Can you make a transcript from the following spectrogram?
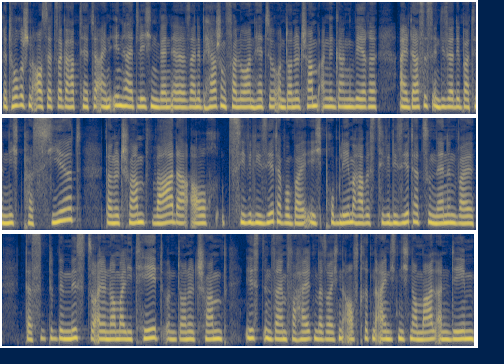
rhetorischen Aussetzer gehabt hätte, einen inhaltlichen, wenn er seine Beherrschung verloren hätte und Donald Trump angegangen wäre. All das ist in dieser Debatte nicht passiert. Donald Trump war da auch zivilisierter, wobei ich Probleme habe, es zivilisierter zu nennen, weil das bemisst so eine Normalität und Donald Trump ist in seinem Verhalten bei solchen Auftritten eigentlich nicht normal an dem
